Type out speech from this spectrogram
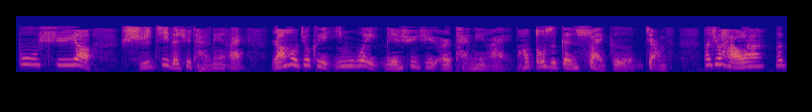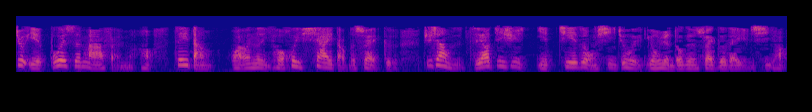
不需要实际的去谈恋爱，然后就可以因为连续剧而谈恋爱，然后都是跟帅哥这样子，那就好啦，那就也不会生麻烦嘛。哈，这一档。玩完了以后会下一档的帅哥，就这样子，只要继续演接这种戏，就会永远都跟帅哥在演戏哈。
